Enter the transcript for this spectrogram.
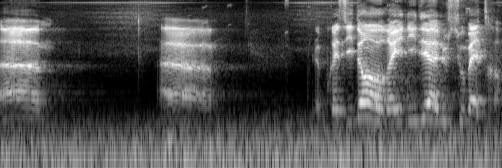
Euh, euh, le président aurait une idée à nous soumettre.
